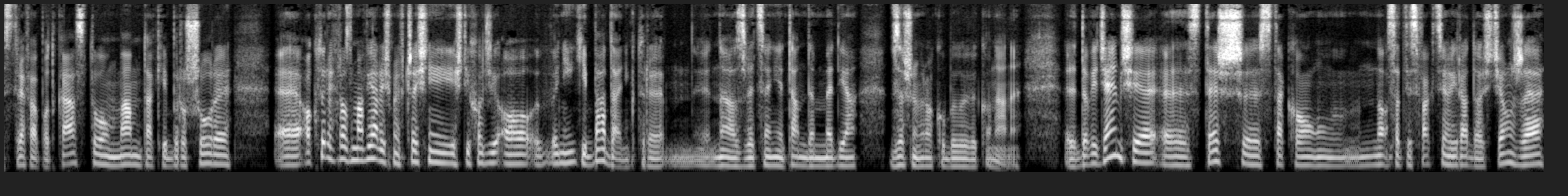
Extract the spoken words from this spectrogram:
Strefa Podcastu. Mam takie broszury, e, o których rozmawialiśmy wcześniej, jeśli chodzi o wyniki badań, które na zlecenie Tandem Media w zeszłym roku były wykonane. E, dowiedziałem się też z taką no, satysfakcją i radością, że,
